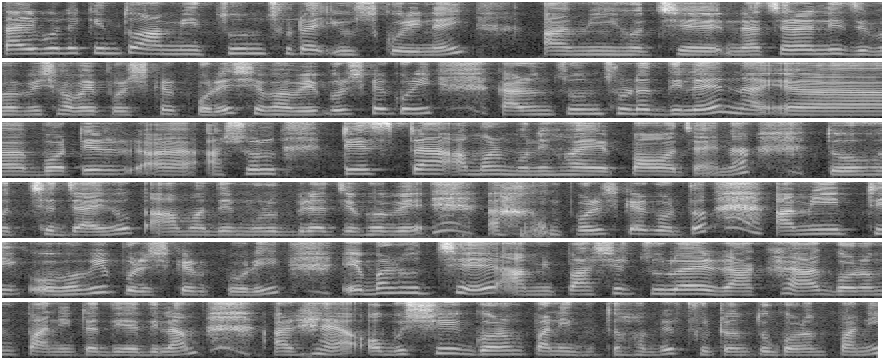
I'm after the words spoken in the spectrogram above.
তাই বলে কিন্তু আমি চুন ছোটা ইউজ করি নাই। আমি হচ্ছে ন্যাচারালি যেভাবে সবাই পরিষ্কার করে, সেভাবেই পরিষ্কার করি। কারণ চুন ছোটা দিলে না বটের আসল টেস্টটা আমার মনে হয় পাওয়া যায় না। তো হচ্ছে যাই হোক, আমাদের মুরব্বীরা যেভাবে পরিষ্কার করতো, আমি ঠিক ওভাবেই পরিষ্কার করি। এবার হচ্ছে আমি পাশের চুলায় রাখা গরম পানিটা দিয়ে দিলাম। আর হ্যাঁ অবশ্যই গরম পানি দিতে হবে, ফুটন্ত গরম পানি।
